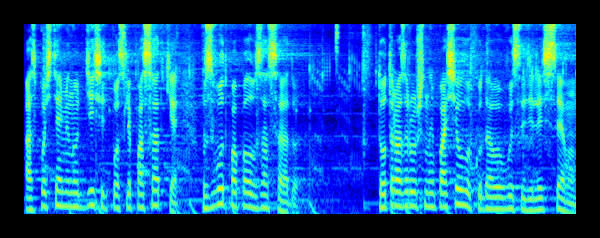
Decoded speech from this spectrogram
а спустя минут 10 после посадки взвод попал в засаду. Тот разрушенный поселок, куда вы высадились с Сэмом,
